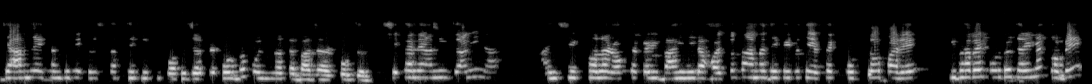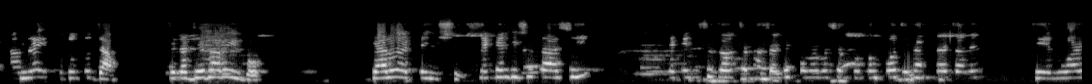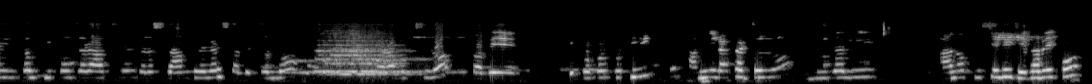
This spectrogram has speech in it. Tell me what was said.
যে আমরা এখান থেকে প্রস্তাব থেকে একটু পথযাত্রা করব কলিকাতা বাজার পর্যন্ত। সেখানে আমি জানি না, আইন শৃঙ্খলা রক্ষাকারী বাহিনীরা হয়তো বা আমাদেরকে এটাতে এফেক্ট করতেও পারে। কীভাবে করবে জানি না, তবে আমরা এই পর্যন্ত যাব। সেটা যেভাবেই হোক, গেল একটা ইস্যু সেকেন্ড ইস্যুটা আসি সেকেন্ড ইস্যুটা হচ্ছে ভাষাকে পুনর্বাসন প্রকল্প যেটা আপনারা জানেন যে লোয়ার ইনকাম পিপল যারা আছেন, যারা স্লাম ডোয়েলার্স তাদের জন্য করা হচ্ছিল তবে এই প্রকল্পটি সামনে রাখার জন্য লিগালি আনঅফিসিয়ালি যেভাবে হোক,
